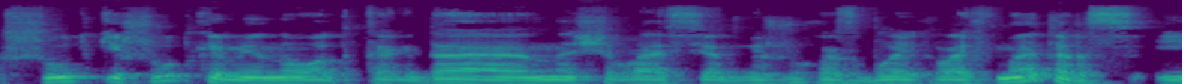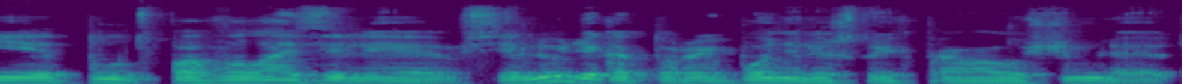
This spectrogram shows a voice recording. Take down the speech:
шутки шутками, но вот когда началась вся движуха с Black Lives Matters, и тут повылазили все люди, которые поняли, что их права ущемляют,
